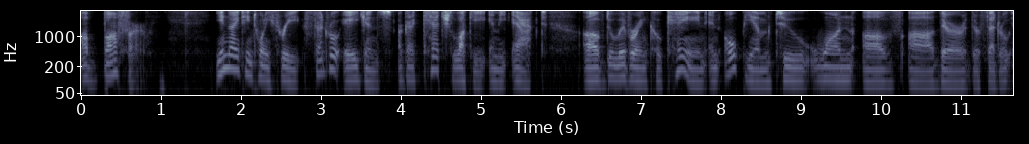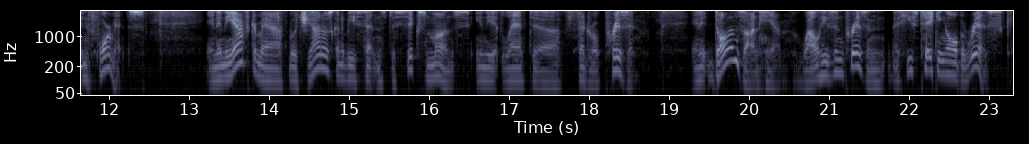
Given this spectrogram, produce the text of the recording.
a buffer. In 1923, federal agents are going to catch Lucky in the act of delivering cocaine and opium to one of uh, their, their federal informants. And in the aftermath, Luciano is going to be sentenced to six months in the Atlanta federal prison. And it dawns on him while he's in prison that he's taking all the risk.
